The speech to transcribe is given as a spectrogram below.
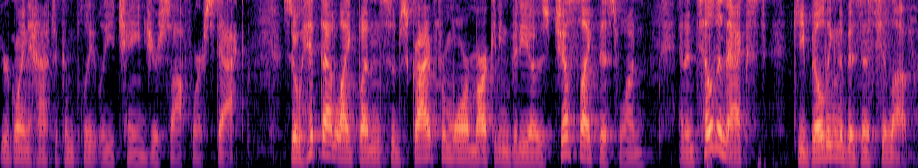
you're going to have to completely change your software stack. So hit that like button, subscribe for more marketing videos just like this one, and until the next, keep building the business you love.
